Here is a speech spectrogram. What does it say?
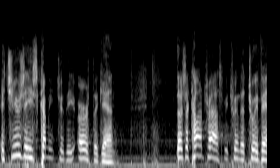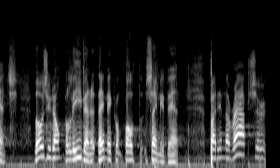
it's usually he's coming to the earth again. There's a contrast between the two events. Those who don't believe in it, they make them both the same event. But in the rapture,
